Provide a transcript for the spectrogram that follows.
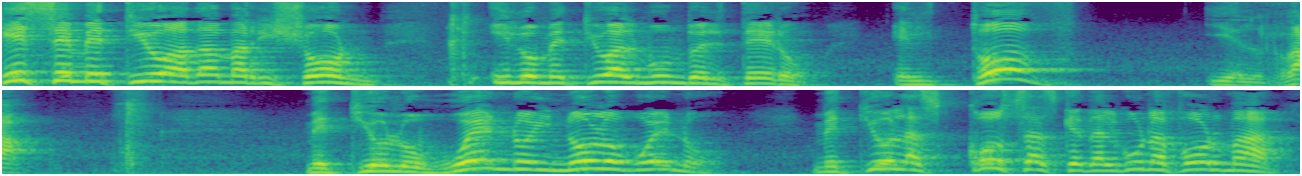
¿Qué se metió a Adama Rishon y lo metió al mundo entero? El Tov y el Ra. Metió lo bueno y no lo bueno. Metió las cosas que de alguna forma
